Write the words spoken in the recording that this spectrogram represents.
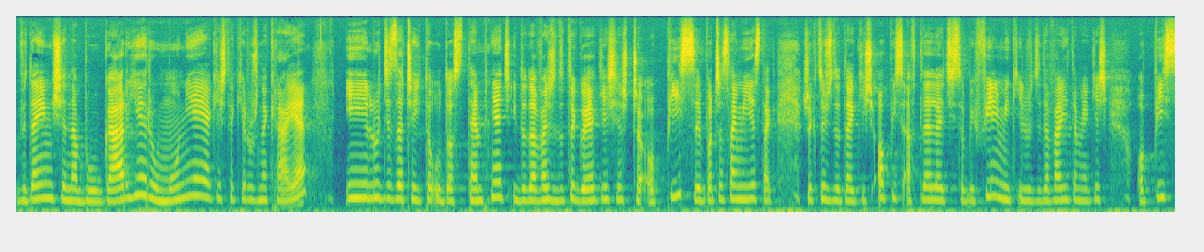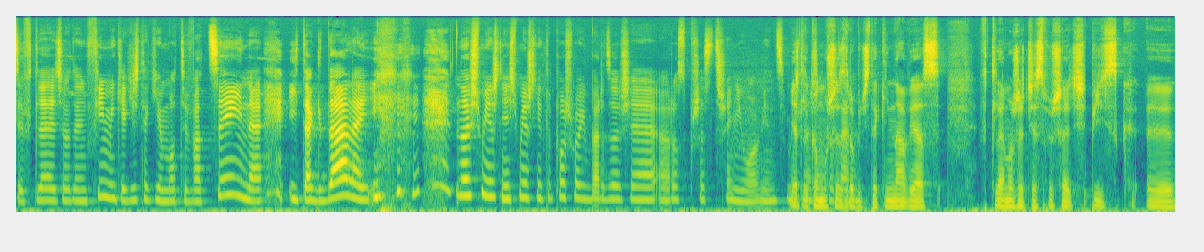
wydaje mi się, na Bułgarię, Rumunię, jakieś takie różne kraje i ludzie zaczęli to udostępniać i dodawać do tego jakieś jeszcze opisy, bo czasami jest tak, że ktoś doda jakiś opis, a w tle leci sobie filmik i ludzie dawali tam jakieś opisy, w tle leciał ten filmik, jakieś takie motywacyjne i tak dalej. I no śmiesznie, śmiesznie to poszło i bardzo się rozprzestrzeniło, więc Ja myślę, tylko muszę tak. zrobić taki nawias. W tle możecie słyszeć pisk y,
